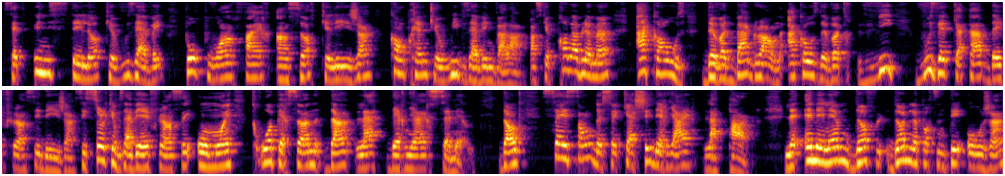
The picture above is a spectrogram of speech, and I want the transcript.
cette unicité là que vous avez pour pouvoir faire en sorte que les gens comprennent que oui, vous avez une valeur. Parce que probablement, à cause de votre background, à cause de votre vie, vous êtes capable d'influencer des gens. C'est sûr que vous avez influencé au moins trois personnes dans la dernière semaine. Donc, cessons de se cacher derrière la peur. Le MLM donne l'opportunité aux gens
